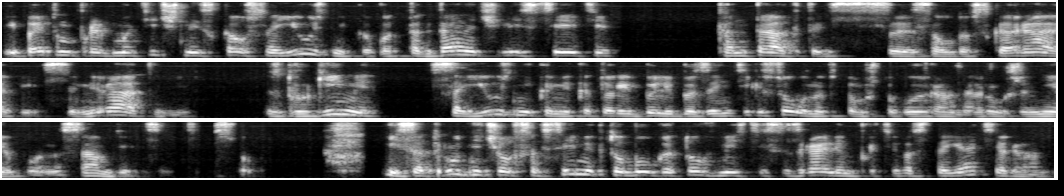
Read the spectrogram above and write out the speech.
и поэтому прагматично искал союзников. Вот тогда начались все эти контакты с Саудовской Аравией, с Эмиратами, с другими союзниками, которые были бы заинтересованы в том, чтобы у Ирана оружия не было, на самом деле заинтересованы. И сотрудничал со всеми, кто был готов вместе с Израилем противостоять Ирану.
